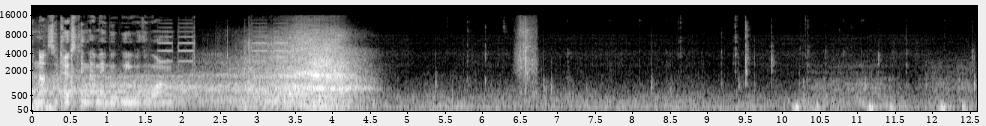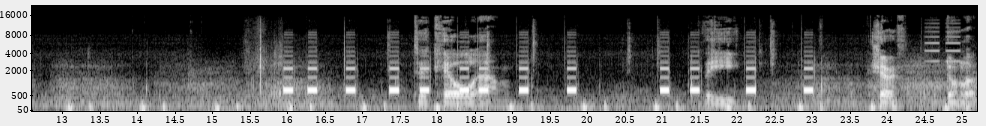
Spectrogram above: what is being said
and that's suggesting that maybe we were the one. Kill um, the sheriff. Don't look.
